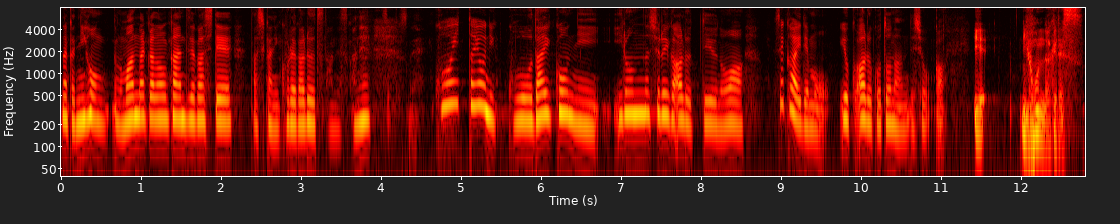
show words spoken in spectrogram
なんか日本の真ん中の感じがして確かにこれがルーツなんですかね。そうですね。こういったようにこう大根にいろんな種類があるっていうのは世界でもよくあることなんでしょうか？いえ日本だけです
